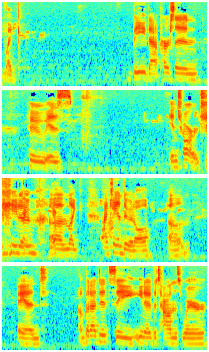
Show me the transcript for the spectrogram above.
like be that person who is in charge you know Right. Yep. um, like i can do it all um, and but i did see you know the times where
